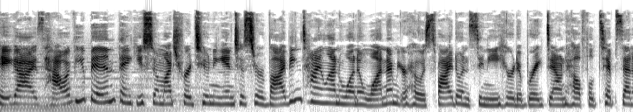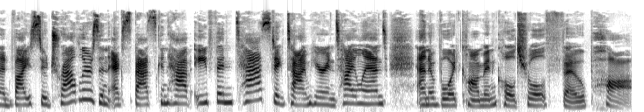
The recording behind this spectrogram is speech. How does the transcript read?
Hey guys, how have you been? Thank you so much for tuning in to Surviving Thailand 101. I'm your host, Fido and Sini, here to break down helpful tips and advice so travelers and expats can have a fantastic time here in Thailand and avoid common cultural faux pas.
